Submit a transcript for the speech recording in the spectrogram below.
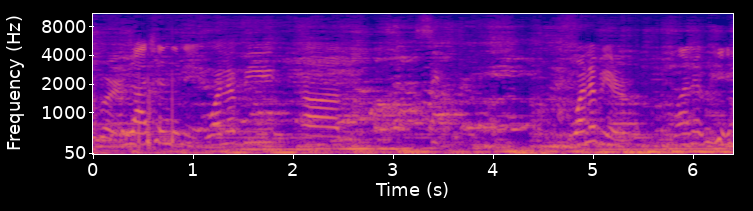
Dabur. Russian name. Wannabe. Um, si- wannabe. Wannabe.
